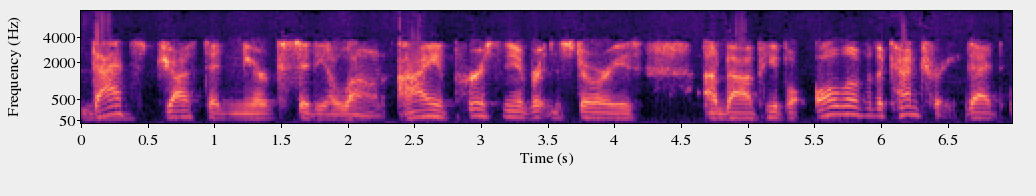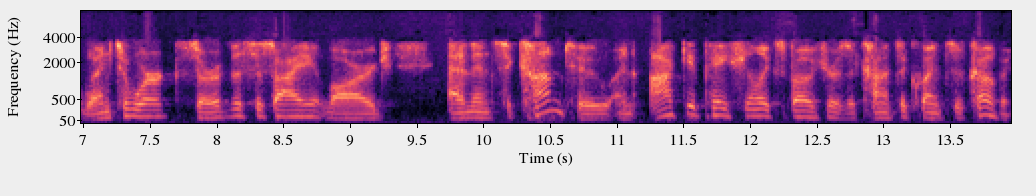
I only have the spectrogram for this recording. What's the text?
That's just in New York City alone. I personally have written stories about people all over the country that went to work, served the society at large, and then succumbed to an occupational exposure as a consequence of COVID.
